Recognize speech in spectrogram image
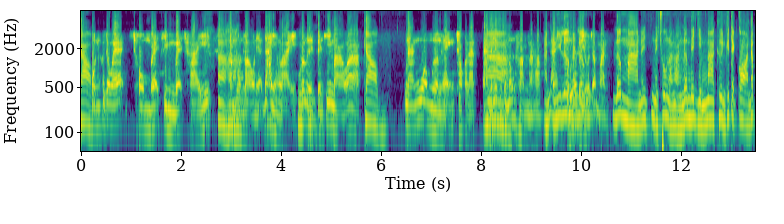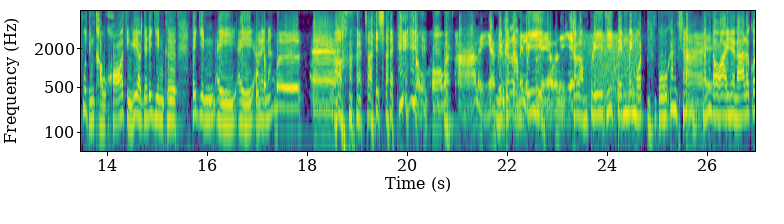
ครับคนเขาจะแวะชมแวะชิมแวะใช้อ่าฮะตำบลเราเนี่ยได้อย่างไรอุ๊ยก็เลยเป็นที่มาว่าครับ นางง่วเมืองแห่งช็อกโกแลตแต่ไม่ใช่ทุกคนต้องทำนะครับอันอันนี้เริ่มแต่คุณได้ปเริ่ระมโยชน์จากมันเริ่มมาในในช่วงหลังๆ เริ่มได้ยินมากขึ้นคือแต่ก่อนถ้าพูดถึงเขาคอสิ่งที่เราจะได้ยินคือได้ยินไอ้ไอ้อะไรนะเบิร์กอ่าอ๋อใช่ใช่เขาคอวัดผาอะไรอย่างเงี้ยหรือกะหล่ำซึ่งเป็นแม่เหล็กปีอยู่แล้วอะไรอย่างเงี้ยกระหล่ำปลีที่เต็มไปหมดปลูกกันทั้งใช่ทั้งดอยเนี่ยนะแล้วก็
